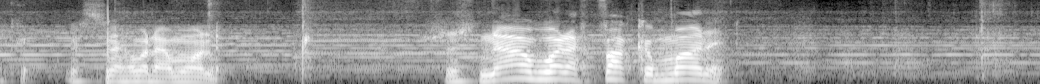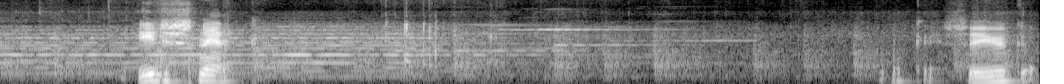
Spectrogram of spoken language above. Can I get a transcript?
Okay, that's not what I wanted. That's not what I fucking wanted. Eat a snack. Okay, so you're good.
